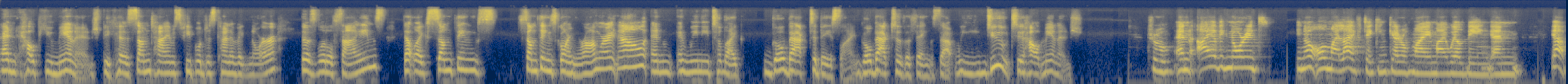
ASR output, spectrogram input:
and help you manage because sometimes people just kind of ignore those little signs that like something's something's going wrong right now and and we need to like go back to baseline go back to the things that we do to help manage. True. And i have ignored you know all my life taking care of my my well-being and yeah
